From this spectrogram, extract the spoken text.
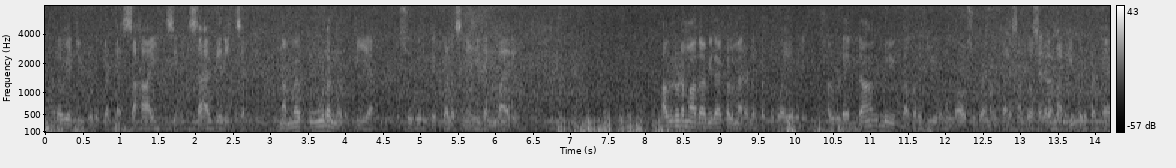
നിറവേറ്റി കൊടുക്കട്ടെ സഹായിച്ച് സഹകരിച്ച് നമ്മെ കൂടെ നിർത്തിയ സുഹൃത്തുക്കൾ സ്നേഹിതന്മാർ അവരുടെ മാതാപിതാക്കൾ മരണപ്പെട്ടു പോയവർ അവരുടെ എല്ലാവരുടെയും കബർ ജീവിതം അള്ളാഹു സുബാനു തല സന്തോഷകരമാക്കി കൊടുക്കട്ടെ.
